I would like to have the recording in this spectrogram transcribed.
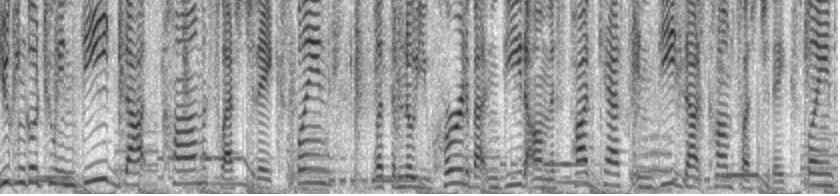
You can go to Indeed.com slash Today Explained. Let them know you heard about Indeed on this podcast. Indeed.com slash Today Explained.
